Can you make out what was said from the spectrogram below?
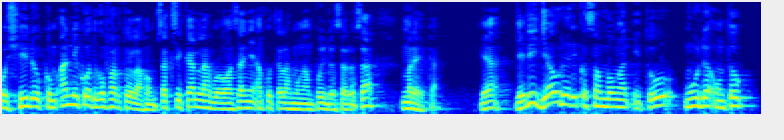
Ushidukum anni qad ghafartu lahum. Saksikanlah bahwasanya aku telah mengampuni dosa-dosa mereka. Ya. Jadi jauh dari kesombongan itu mudah untuk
